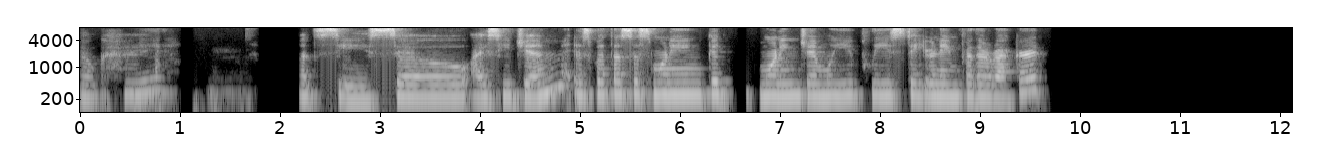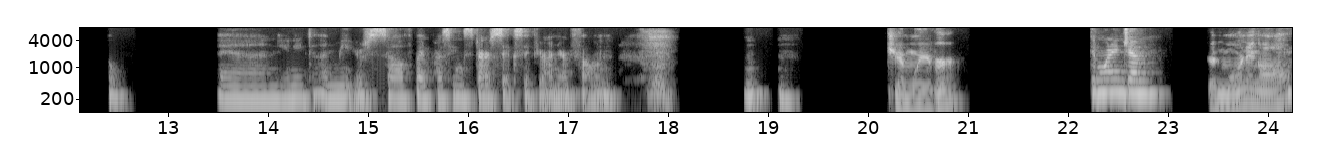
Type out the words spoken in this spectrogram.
Okay. Let's see. So I see Jim is with us this morning. Good morning, Jim. Will you please state your name for the record? Oh, And you need to unmute yourself by pressing star six if you're on your phone. Jim Weaver. Good morning, Jim. Good morning, all.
